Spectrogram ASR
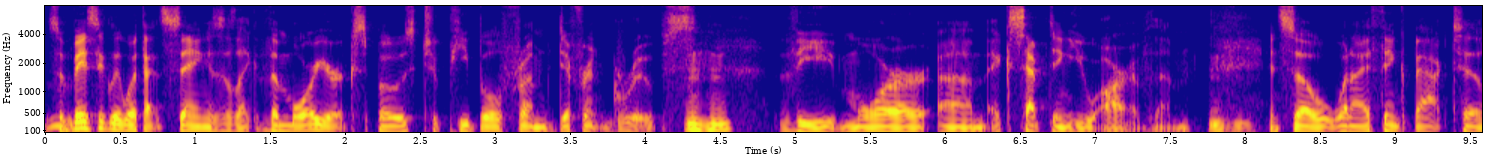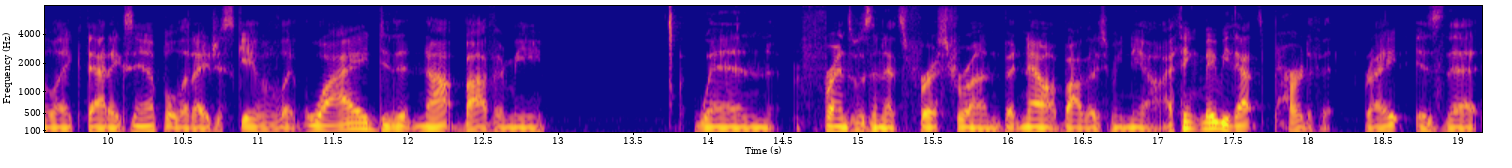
So mm-hmm. basically, what that's saying is, is like the more you're exposed to people from different groups, mm-hmm. the more um, accepting you are of them. Mm-hmm. And so when I think back to like that example that I just gave of like, why did it not bother me when Friends was in its first run, but now it bothers me now? I think maybe that's part of it, right? Is that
